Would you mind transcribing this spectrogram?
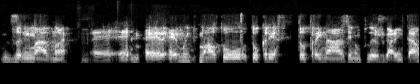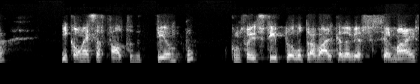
desanimado, não é? Hum. É, é, é, muito mal tu, tu queres tu treinares e não poder jogar. Então, e com essa falta de tempo, começou a existir pelo trabalho cada vez ser mais,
